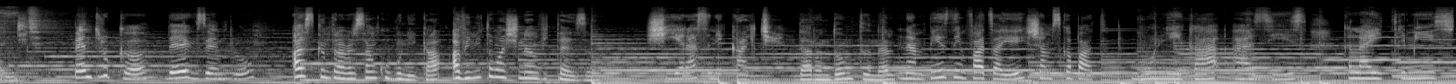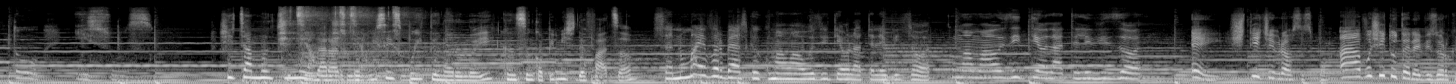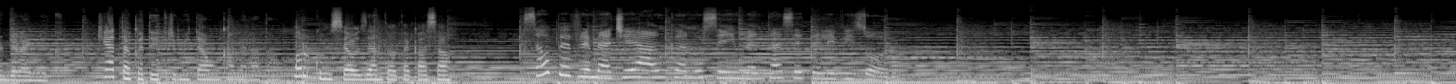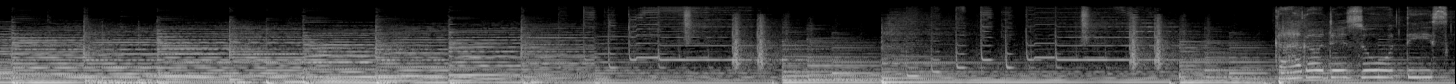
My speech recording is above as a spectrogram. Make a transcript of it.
aici Pentru că, de exemplu, Azi când traversam cu bunica, a venit o mașină în viteză. și era să ne calce. Dar un domn tânăr Ne-am prins din fața ei și am scăpat. Bunica a zis că l-ai trimis tu, Isus. Și ți-am mulțumit, ți-am dar ar mulțumit. trebui să-i spui tânărului, când sunt copii mici de față, Să nu mai vorbească cum am auzit eu la televizor. Cum am auzit eu la televizor. Ei, știi ce vreau să spun? Ai avut și tu televizor când erai mic. Chiar dacă te trimiteau în camera ta. Oricum se auzea în toată casa. Sau pe vremea aceea încă nu se inventase televizorul.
